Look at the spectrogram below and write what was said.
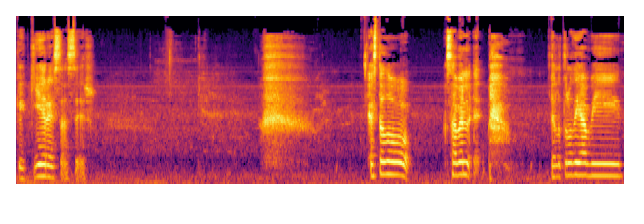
que quieres hacer. He estado, saben, el otro día vi,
